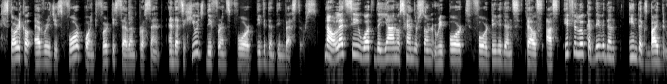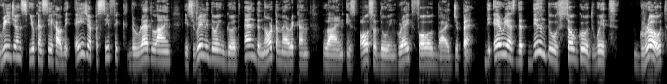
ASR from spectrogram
historical average is 4.37%, and that's a huge difference for dividend investors. Now, let's see what the Janus Henderson report for dividends tells us. If you look at dividend index by the regions, you can see how the Asia Pacific, the red line, is really doing good, and the North American line is also doing great, followed by Japan. The areas that didn't do so good with growth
